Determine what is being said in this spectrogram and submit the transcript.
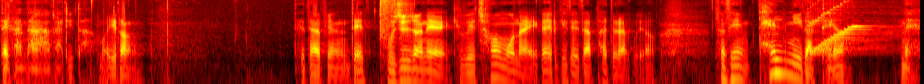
내가 나아가리다. 뭐 이런 대답이었는데 두 주 전에 교회 처음 온 아이가 이렇게 대답하더라고요. 선생님, 텔미 같아요. 네.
